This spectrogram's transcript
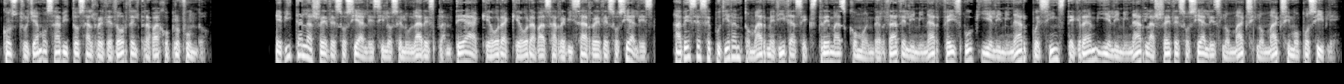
construyamos hábitos alrededor del trabajo profundo. Evita las redes sociales y los celulares. Plantea a qué hora qué hora vas a revisar redes sociales, a veces se pudieran tomar medidas extremas como en verdad eliminar Facebook y eliminar pues Instagram y eliminar las redes sociales lo, lo máximo posible.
